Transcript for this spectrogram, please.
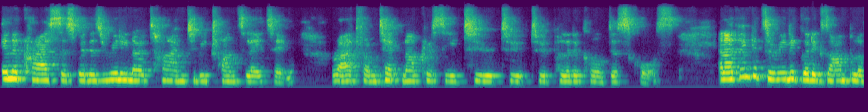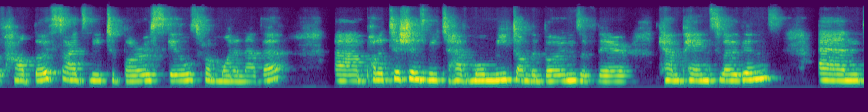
in a crisis where there's really no time to be translating, right, from technocracy to, to, to political discourse. And I think it's a really good example of how both sides need to borrow skills from one another. Um, politicians need to have more meat on the bones of their campaign slogans, and,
